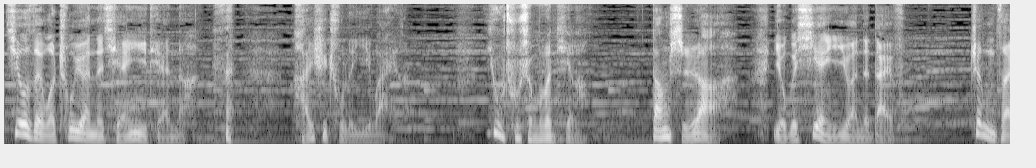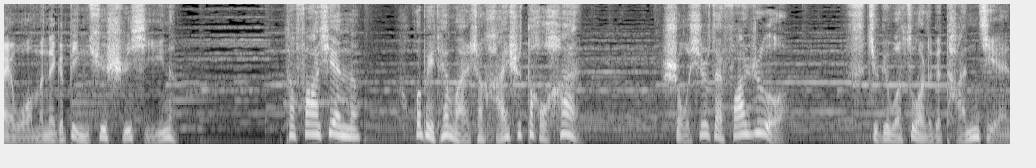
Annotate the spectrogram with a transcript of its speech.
就在我出院的前一天呢，哼，还是出了意外了。又出什么问题了？当时啊，有个县医院的大夫正在我们那个病区实习呢，他发现呢。我每天晚上还是盗汗，手心在发热，就给我做了个痰检。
